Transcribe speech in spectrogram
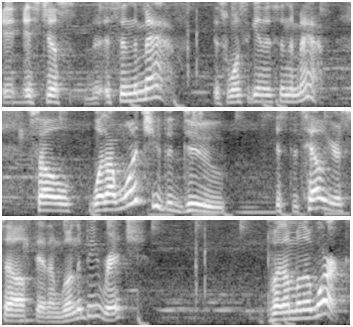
It, it's just, it's in the math. It's once again, it's in the math. So what I want you to do is to tell yourself that I'm going to be rich, but I'm going to work.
